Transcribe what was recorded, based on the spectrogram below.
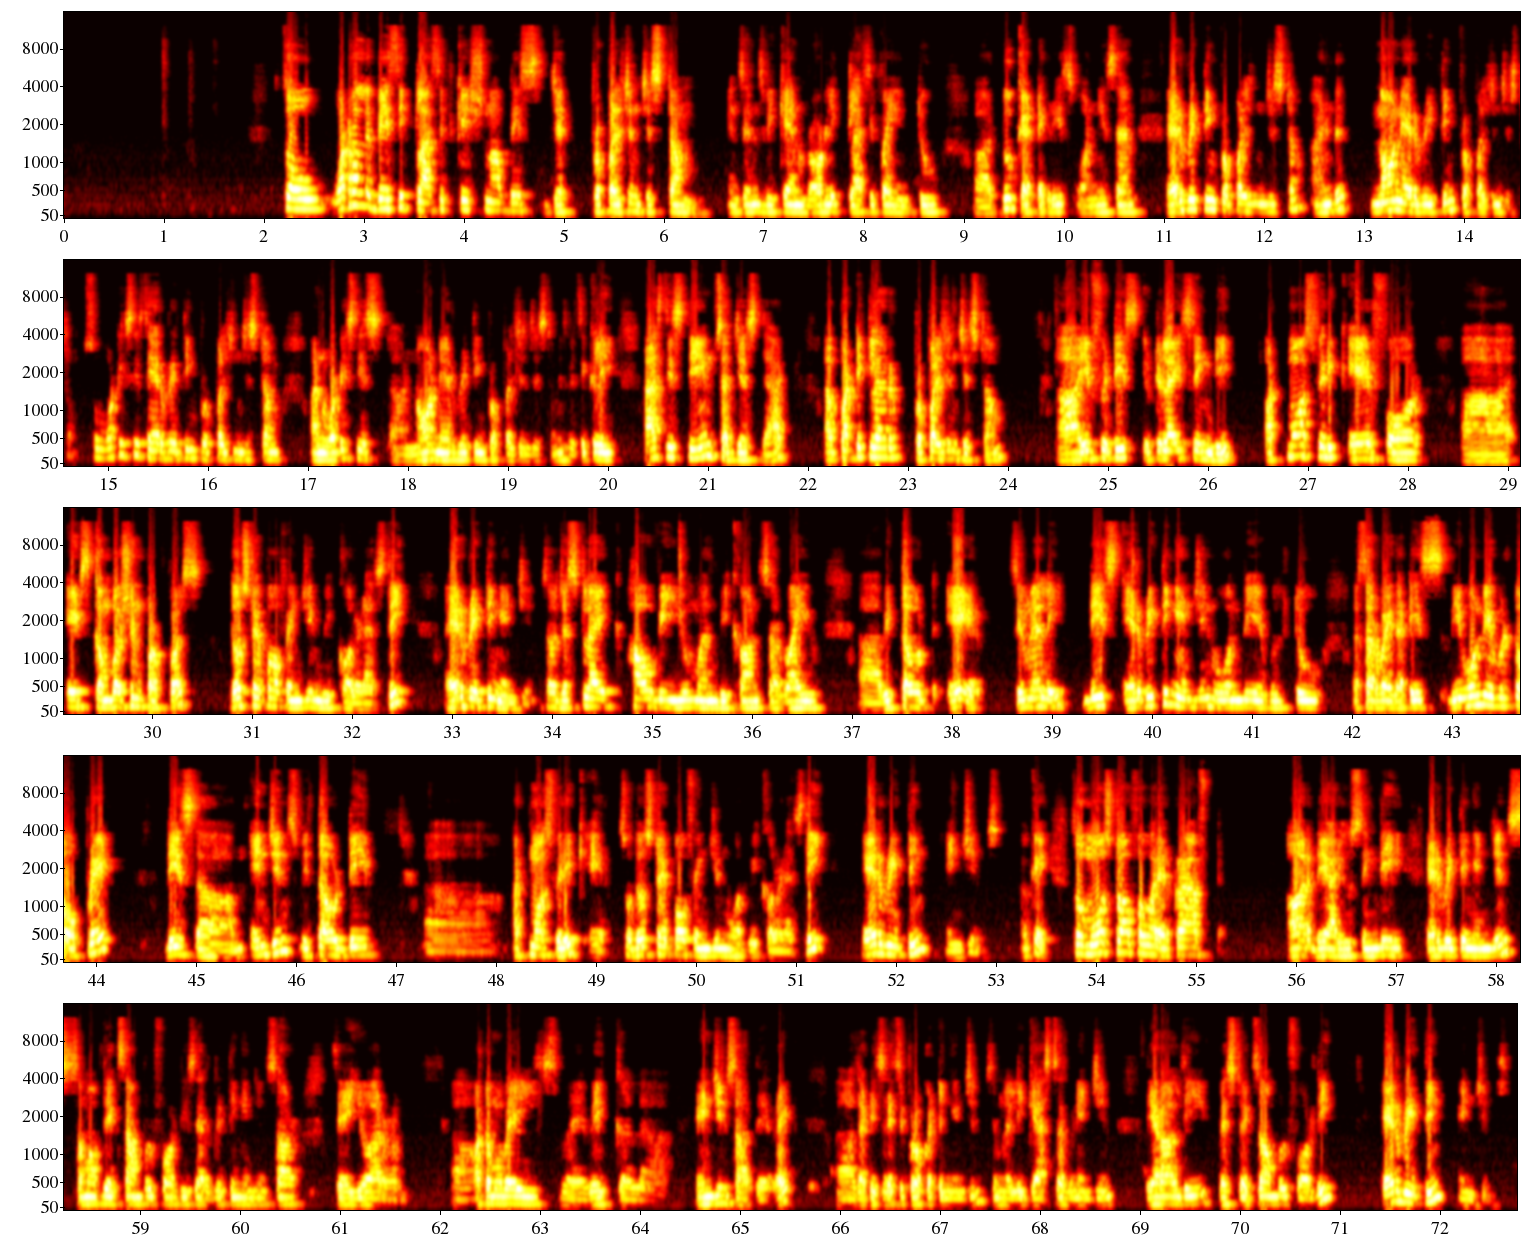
So what are the basic classification of this jet propulsion system? And since we can broadly classify into uh, two categories. One is an air breathing propulsion system and non-air breathing propulsion system. So what is this air breathing propulsion system and what is this uh, non-air breathing propulsion system is basically as this name suggests that a particular propulsion system, uh, if it is utilizing the atmospheric air for uh, its combustion purpose, those type of engine we call it as the air breathing engine. So just like how we human, we can't survive uh, without air. Similarly, this air breathing engine won't be able to survive. That is, we won't be able to operate these um, engines without the uh, atmospheric air. So those type of engine, what we call it as the air breathing engines. Okay. So most of our aircraft or they are using the air breathing engines. Some of the example for these air breathing engines are say your um, uh, automobiles vehicle uh, engines are there, right? Uh, that is reciprocating engine. Similarly, gas turbine engine. They are all the best example for the air breathing engines.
